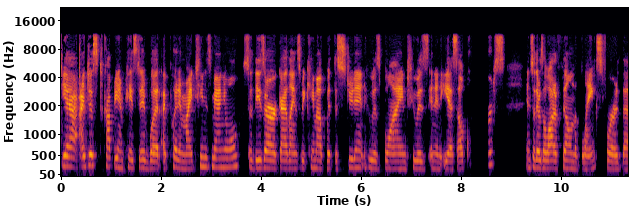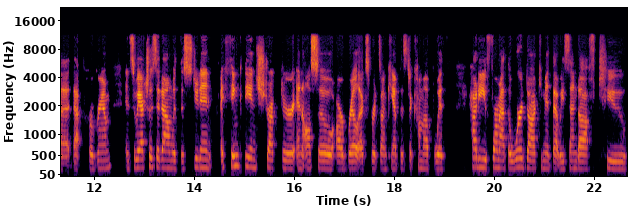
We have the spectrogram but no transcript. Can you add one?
Yeah, I just copy and pasted what I put in my team's manual. So these are guidelines we came up with the student who is blind, who is in an ESL course. And so there's a lot of fill in the blanks for the, that program. And so we actually sit down with the student, I think the instructor, and also our Braille experts on campus to come up with how do you format the Word document that we send off to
